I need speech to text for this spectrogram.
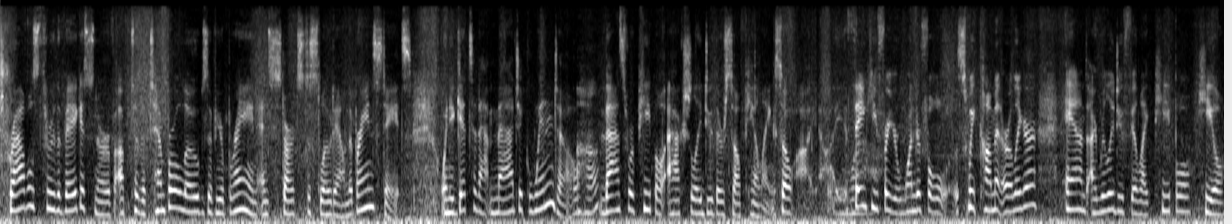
travels through the vagus nerve up to the temporal lobes of your brain, and starts to slow down the brain states. When you get to that magic window, Uh-huh. that's where people actually do their self-healing. So I, I thank you for your wonderful, sweet comment earlier, and I really do feel like people heal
